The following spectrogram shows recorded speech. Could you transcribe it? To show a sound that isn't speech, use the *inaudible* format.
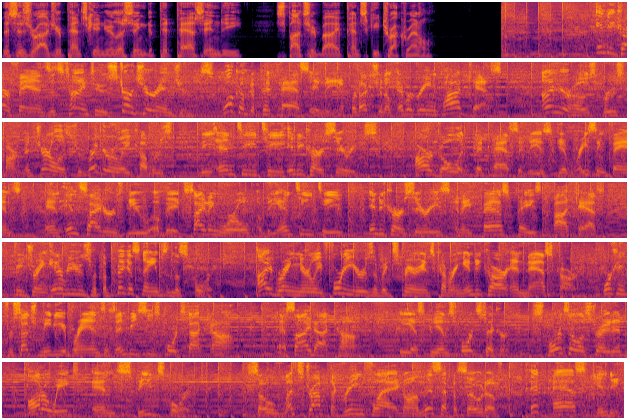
This is Roger Penske, and you're listening to Pit Pass Indy, sponsored by Penske Truck Rental. IndyCar fans, it's time to start your engines. Welcome to Pit Pass Indy, a production of Evergreen Podcast. I'm your host, Bruce Martin, a journalist who regularly covers the NTT IndyCar Series. Our goal at Pit Pass Indy is to give racing fans an insider's view of the exciting world of the NTT IndyCar Series in a fast paced podcast featuring interviews with the biggest names in the sport. I bring nearly 40 years of experience covering IndyCar and NASCAR, working for such media brands as NBCSports.com, SI.com, ESPN Sports Ticker, Sports Illustrated, Auto Week, and Speed Sport. So let's drop the green flag on this episode of Pit Pass Indy.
